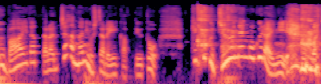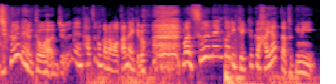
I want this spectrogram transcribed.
う場合だったら、じゃあ何をしたらいいかっていうと、結局10年後ぐらいに まあ10年とは10年経つのかなわかんないけど まあ数年後に結局流行った時に、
